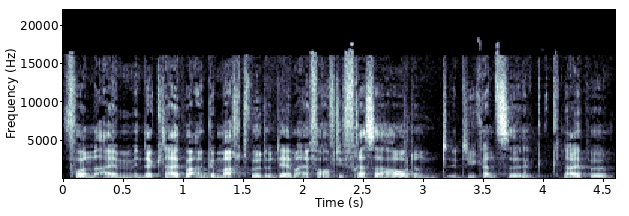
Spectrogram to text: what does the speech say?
von einem in der Kneipe angemacht wird und der ihm einfach auf die Fresse haut und die ganze Kneipe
